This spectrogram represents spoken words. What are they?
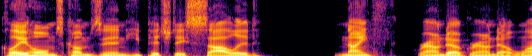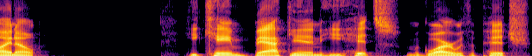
Clay Holmes comes in. He pitched a solid ninth ground out, ground out line out. He came back in. He hits McGuire with a pitch,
